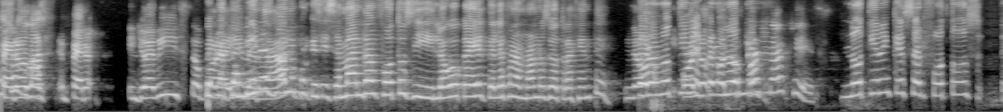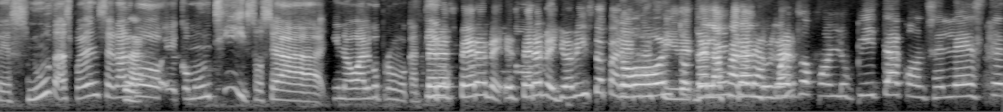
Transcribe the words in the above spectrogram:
pero, pero yo he visto por pero también es malo porque si se mandan fotos y luego cae el teléfono en manos de otra gente. No, pero no tiene, pero no tienen, no tienen que ser fotos desnudas, pueden ser algo eh, como un tease, o sea, you know, algo provocativo. Pero espérame, espérame, yo he visto parejas de, la farándula. De acuerdo con Lupita, con Celeste,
